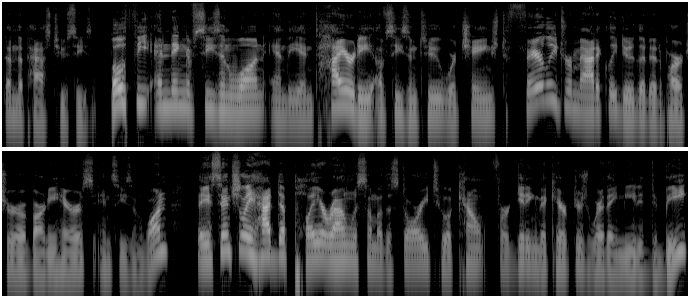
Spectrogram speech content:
than the past two seasons. Both the ending of season one and the entirety of season two were changed fairly dramatically due to the departure of Barney Harris in season one. They essentially had to play around with some of the story to account for getting the characters where they needed to be,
